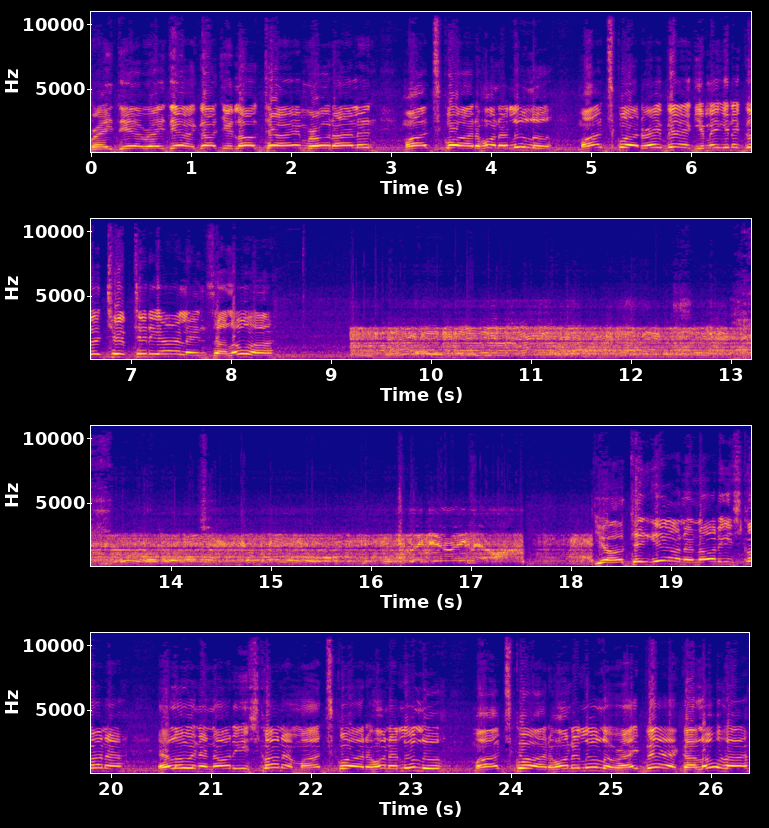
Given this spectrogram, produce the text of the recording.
Right there, right there. I got you. Long time, Rhode Island. Mod Squad Honolulu. Mod Squad, right back. You're making a good trip to the islands. Aloha. Right there, right now. Yo, take it on the northeast corner. Hello in the northeast corner. Mod Squad, Honolulu. Mod Squad, Honolulu, right back. Aloha.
